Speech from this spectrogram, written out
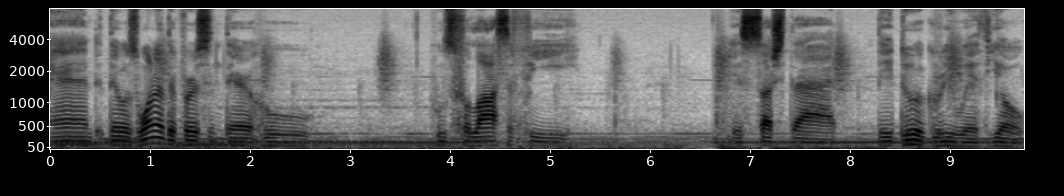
And there was one other person there who whose philosophy is such that they do agree with yo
